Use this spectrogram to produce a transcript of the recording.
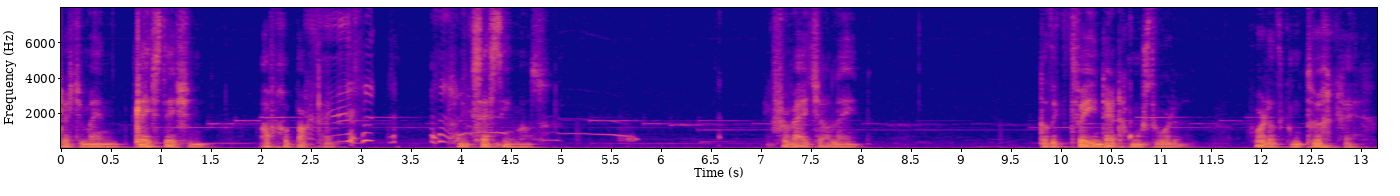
dat je mijn PlayStation afgepakt hebt toen ik 16 was. Ik verwijt je alleen dat ik 32 moest worden voordat ik hem terugkreeg.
